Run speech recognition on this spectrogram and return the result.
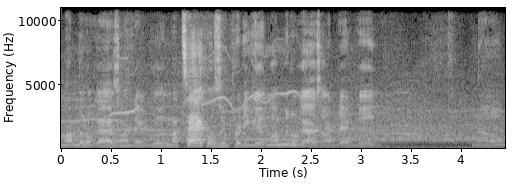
my middle guys aren't that good. My tackles are pretty good. My middle guys aren't that good. No.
